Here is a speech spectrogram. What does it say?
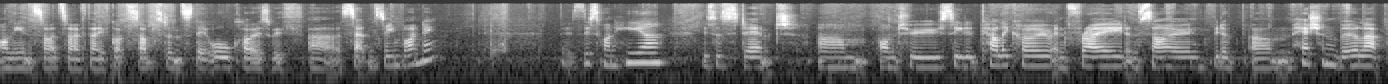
on the inside. So if they've got substance, they're all closed with uh, satin seam binding. There's this one here. This is stamped um, onto seeded calico and frayed and sewn, bit of um, hessian burlap,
